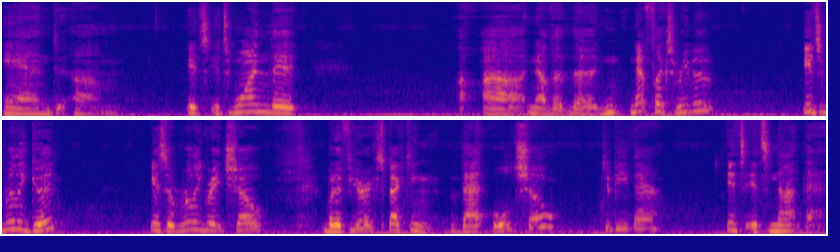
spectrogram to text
and um, it's it's one that uh, now the the Netflix reboot. It's really good. It's a really great show but if you're expecting that old show to be there, it's it's not that.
